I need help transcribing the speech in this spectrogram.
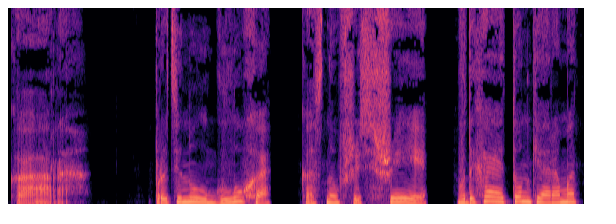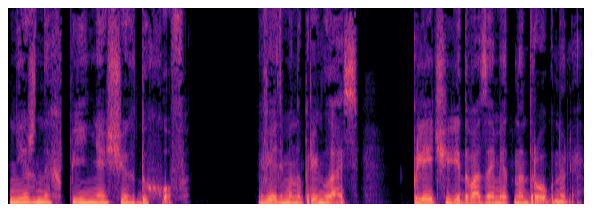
«Кара!» Протянул глухо, коснувшись шеи, вдыхая тонкий аромат нежных пьянящих духов. Ведьма напряглась. Плечи едва заметно дрогнули.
